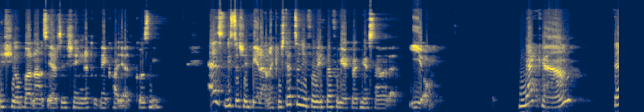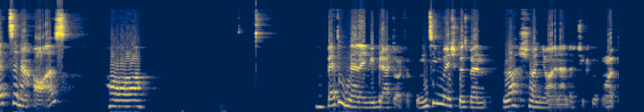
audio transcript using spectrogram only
és jobban az érzéseimre tudnék hagyatkozni. Ez biztos, hogy Bélának is tetszeni fog, és be fogja kötni a szemedet. Jó. Nekem tetszene az, ha bedugnál egy vibrátort a puncimba, és közben lassan nyalnád a csiklómat.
